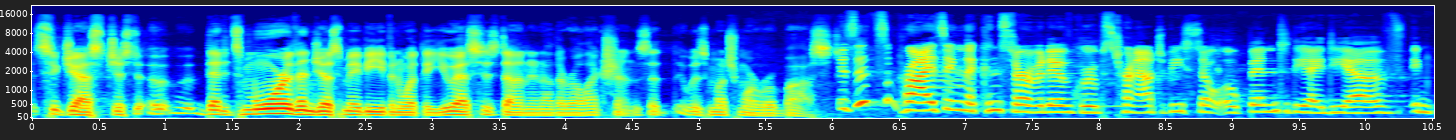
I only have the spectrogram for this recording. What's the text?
suggests just uh, that it's more than just maybe even what the U.S. has done in other elections. That it was much more robust. Is it surprising that conservative groups turn out to be so open to the idea of en-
